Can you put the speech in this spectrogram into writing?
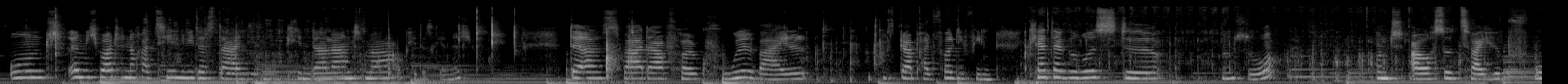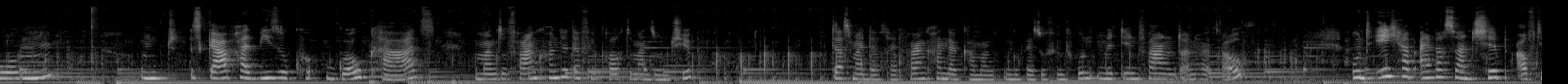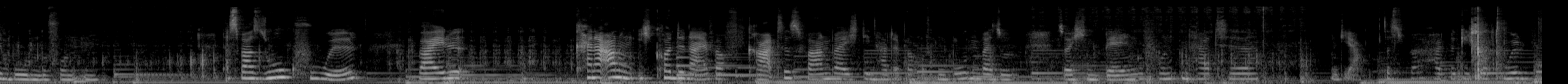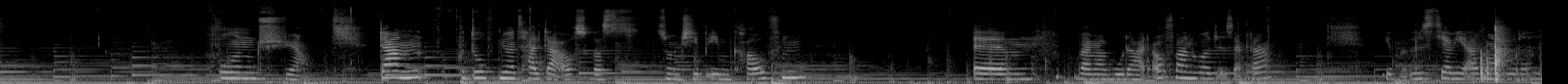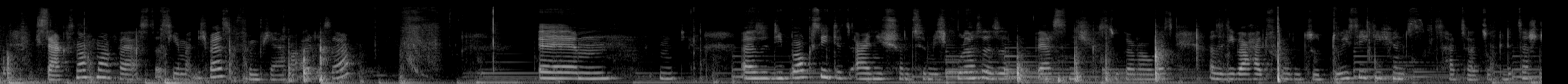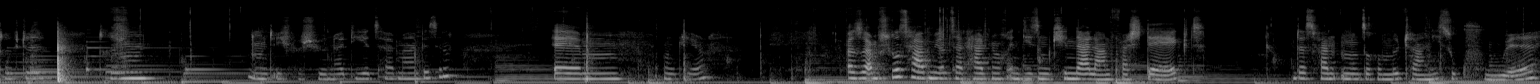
Und ähm, ich wollte noch erzählen, wie das da in diesem Kinderland war. Okay, das kenne ich. Das war da voll cool, weil es gab halt voll die vielen Klettergerüste und so. Und auch so zwei Hüpfburgen. Und es gab halt wie so Go-Karts, wo man so fahren konnte. Dafür brauchte man so einen Chip, dass man das halt fahren kann. Da kann man ungefähr so fünf Runden mit denen fahren und dann hört es auf. Und ich habe einfach so einen Chip auf dem Boden gefunden. Das war so cool, weil keine Ahnung, ich konnte da einfach gratis fahren, weil ich den halt einfach auf dem Boden bei so solchen Bällen gefunden hatte. Und ja, das war halt wirklich so cool. Und ja, dann durften wir uns halt da auch sowas, so ein Chip eben kaufen. Ähm, weil mein Bruder halt auch fahren wollte, ist ja klar. Ihr wisst ja, wie alt mein Bruder ist. Ich sag's nochmal, falls das jemand nicht weiß. Fünf Jahre alt ist er. Ähm, also die Box sieht jetzt eigentlich schon ziemlich cool aus. Also wer es nicht so genau weiß. Also die war halt vorhin so durchsichtig und es hat halt so Glitzerstifte drin. Und ich verschönere die jetzt halt mal ein bisschen. Ähm, und ja. Also am Schluss haben wir uns dann halt noch in diesem Kinderland versteckt. Und das fanden unsere Mütter nicht so cool.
